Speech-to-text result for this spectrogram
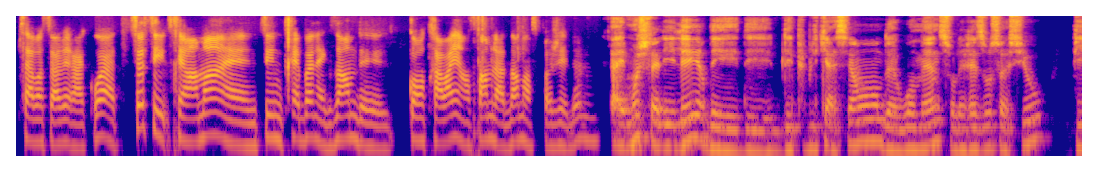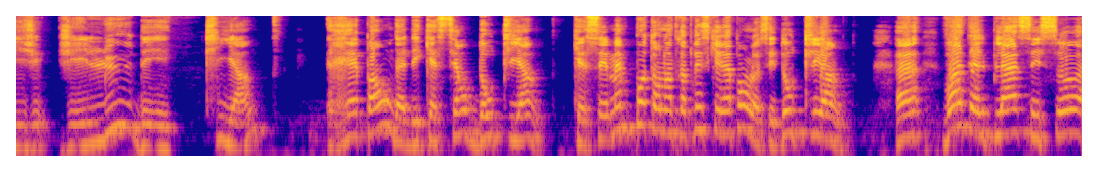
ça va servir à quoi? Ça, c'est vraiment euh, une très bon exemple de qu'on travaille ensemble là-dedans dans ce projet-là. moi, je suis allé lire des, publications de Women sur les réseaux sociaux, puis j'ai lu des clientes répondre à des questions d'autres clientes. Que c'est même pas ton entreprise qui répond, c'est d'autres clientes. Hein? Va à telle place, c'est ça.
